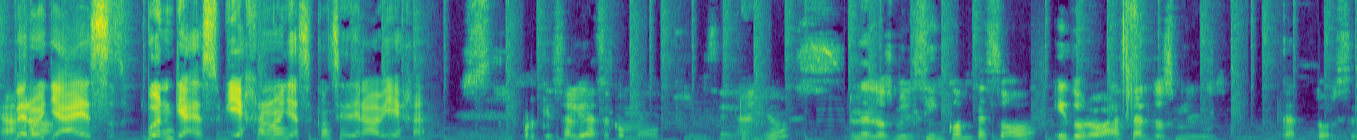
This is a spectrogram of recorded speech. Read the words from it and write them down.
Ajá. pero ya es, bueno, ya es vieja, ¿no? Ya se considera vieja. Porque salió hace como 15 años. En el 2005 empezó y duró hasta el 2014.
